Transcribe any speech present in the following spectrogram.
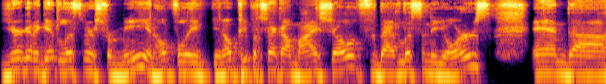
you're going to get listeners from me, and hopefully you know people check out my show that listen to yours, and uh,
